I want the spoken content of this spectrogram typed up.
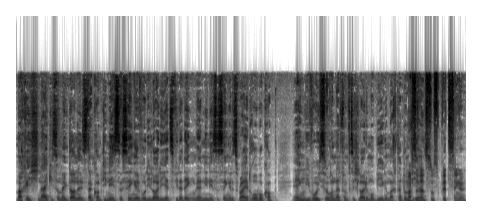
mache ich Nikes und McDonalds, dann kommt die nächste Single, wo die Leute jetzt wieder denken werden, die nächste Single ist Riot Robocop, mhm. irgendwie, wo ich so 150 Leute mobil gemacht habe. Machst du dann so Split-Single?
